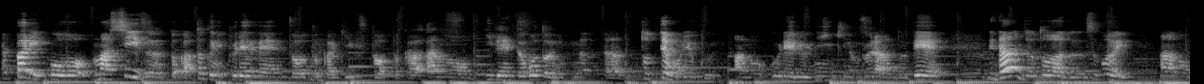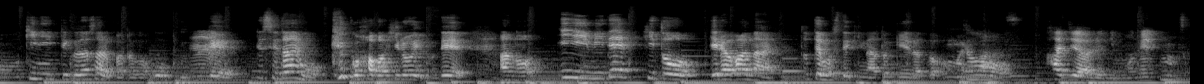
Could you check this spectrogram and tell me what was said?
やっぱりこう、まあ、シーズンとか特にプレゼントとかギフトとかあのイベントごとになったらとってもよくあの売れる人気のブランドでで男女問わずすごいあの気に入ってくださる方が多くって、うん、で世代も結構幅広いのであのいい意味で人を選ばないとても素敵な時計だと思います。カジュアルにもね、うん、使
